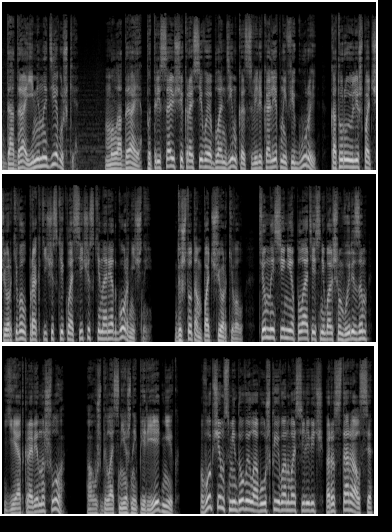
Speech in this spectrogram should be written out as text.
Да-да, именно девушке. Молодая, потрясающе красивая блондинка с великолепной фигурой, которую лишь подчеркивал практически классический наряд горничной. Да что там подчеркивал? Темно-синее платье с небольшим вырезом ей откровенно шло. А уж белоснежный передник. В общем, с медовой ловушкой Иван Васильевич расстарался.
